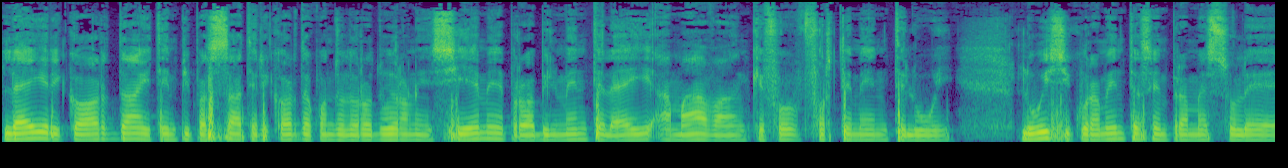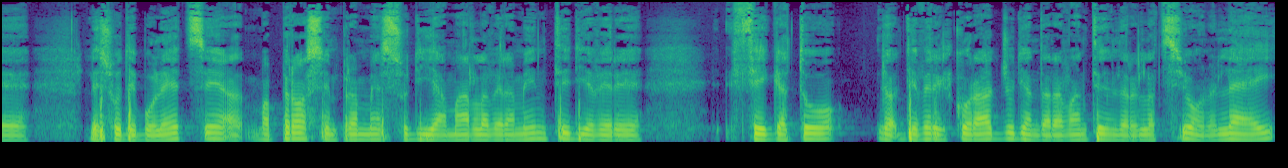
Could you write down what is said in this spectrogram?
lei ricorda i tempi passati, ricorda quando loro due erano insieme e probabilmente lei amava anche fo- fortemente lui. Lui sicuramente ha sempre ammesso le, le sue debolezze, ma però ha sempre ammesso di amarla veramente, di avere fegato, di avere il coraggio di andare avanti nella relazione. Lei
